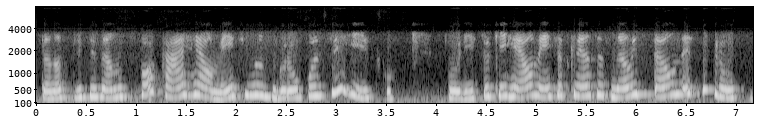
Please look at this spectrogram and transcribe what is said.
Então, nós precisamos focar realmente nos grupos de risco. Por isso que realmente as crianças não estão nesse grupo.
